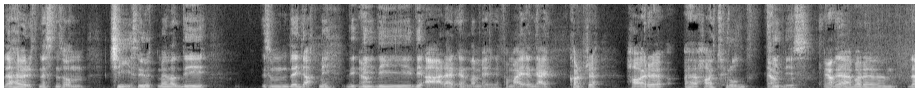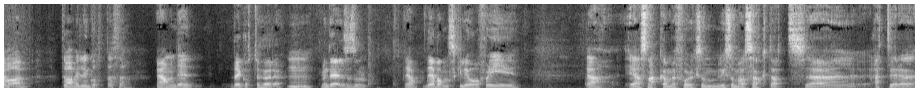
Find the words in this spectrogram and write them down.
det høres nesten sånn cheesy ut, men at de liksom, They got me. De, Ja. de, de, de er der enda mer for meg enn jeg kanskje har, eh, har trodd Ja. tidvis. Ja. Det er bare Det var, det var veldig godt, altså. Ja, men det, det er godt å høre. Mm. Men det er liksom sånn Ja, det er vanskelig òg, fordi Ja, jeg har snakka med folk som liksom har sagt at eh, etter eh,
